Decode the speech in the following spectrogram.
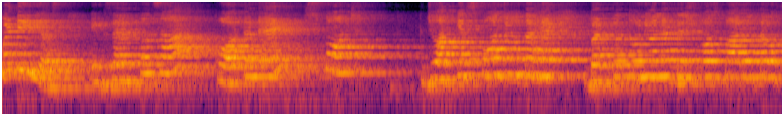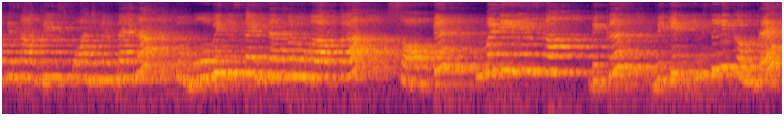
materials examples are cotton and sponge जो आपके स्पॉन्ज होता है बर्तन धोने वाला डिश वॉश बार होता है उसके साथ भी स्पॉन्ज मिलता है ना? तो वो भी किसका एग्जांपल होगा आपका? सॉफ्ट मटेरियल्स का। Because we can easily compress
